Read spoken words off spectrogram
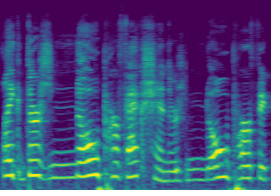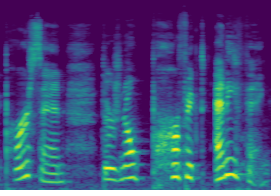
Like, there's no perfection. There's no perfect person. There's no perfect anything.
